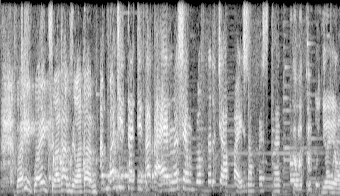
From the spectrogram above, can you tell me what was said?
baik baik silakan silakan. Apa cita-cita Kak Ernest yang belum tercapai sampai sekarang? Salah satunya yang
